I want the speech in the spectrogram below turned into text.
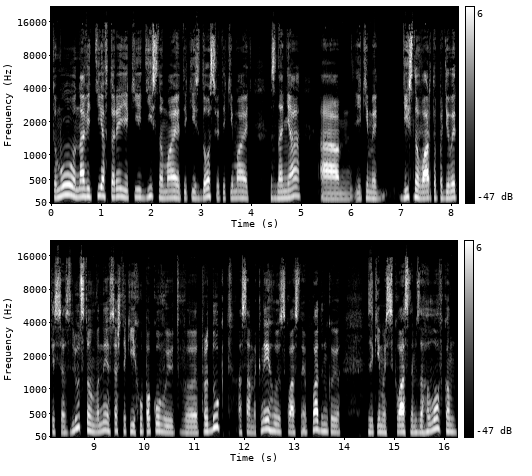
Тому навіть ті автори, які дійсно мають якийсь досвід, які мають знання, а, якими дійсно варто поділитися з людством, вони все ж таки їх упаковують в продукт, а саме книгу з класною обкладинкою, з якимось класним заголовком,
